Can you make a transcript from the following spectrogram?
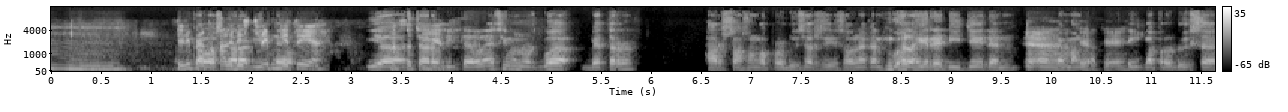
Hmm. Jadi Kalau berapa kali di stream detail- gitu ya? Iya, Maksudnya? secara detailnya sih menurut gue better harus langsung ke produser sih, soalnya kan gue lahirnya DJ dan Ya, Emang oke, oke. tingkat produser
